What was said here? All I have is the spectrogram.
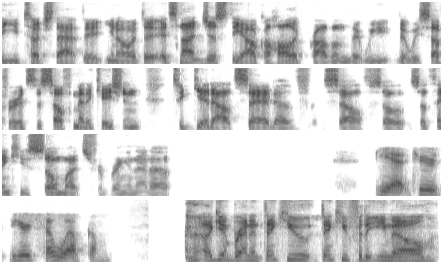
that you touch that that you know it's not just the alcoholic problem that we that we suffer it's the self medication to get outside of self. So so thank you so much for bringing that up. Yeah you're you're so welcome. Again, Brandon, thank you, thank you for the email.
